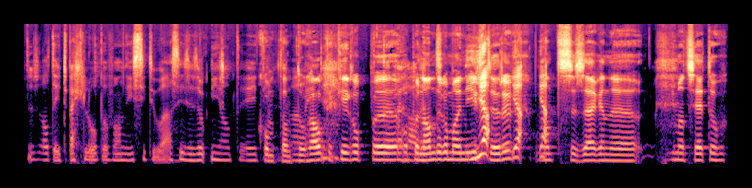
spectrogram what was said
Dus altijd weglopen van die situaties is ook niet altijd. Komt dan toch elke keer op, uh, op een andere manier ja, terug. Ja, ja. Want ze zeggen, uh, iemand zei toch,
